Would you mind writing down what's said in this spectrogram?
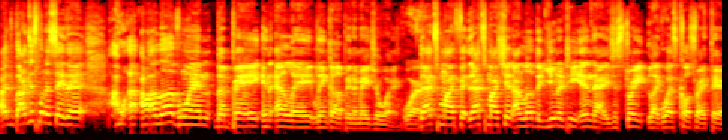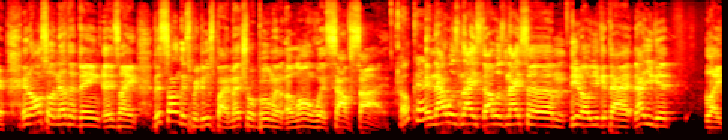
I, I just want to say that I, I, I love when the Bay and LA link up in a major way. Word. That's my that's my shit. I love the unity in that. It's just straight like West Coast right there. And also another thing is like this song is produced by Metro Boomin along with Southside. Okay. And that was nice. That was nice. Um, you know, you get that. Now you get like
